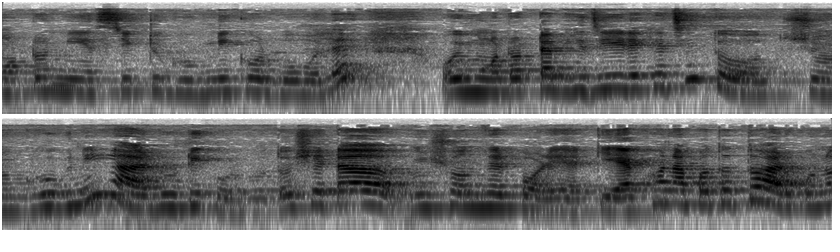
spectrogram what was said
মটর নিয়ে এসেছি, একটু ঘুগনি করব বলে। ওই মটরটা ভিজিয়ে রেখেছি, তো ঘুগনি আর রুটি করব। তো সেটা সন্ধ্যের পরে আর কি। এখন আপাতত আর কোনো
